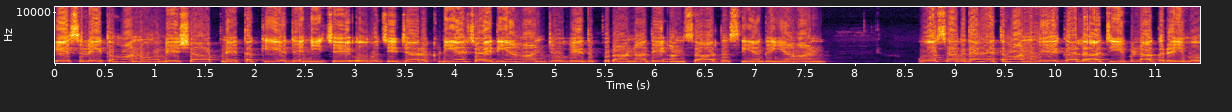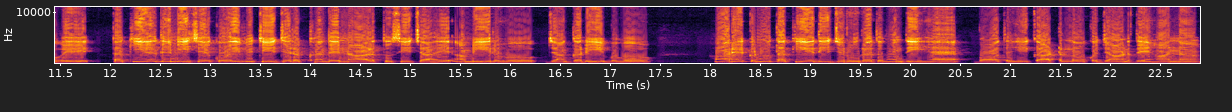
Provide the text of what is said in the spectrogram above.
ਇਸ ਲਈ ਤੁਹਾਨੂੰ ਹਮੇਸ਼ਾ ਆਪਣੇ ਤਕੀਏ ਦੇ ਨੀਚੇ ਉਹ ਚੀਜ਼ਾਂ ਰੱਖਣੀਆਂ ਚਾਹੀਦੀਆਂ ਹਨ ਜੋ ਵੇਦ ਪੁਰਾਣਾ ਦੇ ਅਨੁਸਾਰ ਦੱਸੀਆਂ ਗਈਆਂ ਹਨ। ਹੋ ਸਕਦਾ ਹੈ ਤੁਹਾਨੂੰ ਇਹ ਗੱਲ ਅਜੀਬ ਲੱਗ ਰਹੀ ਹੋਵੇ। ਤਕੀਏ ਦੇ ਨੀਚੇ ਕੋਈ ਵੀ ਚੀਜ਼ ਰੱਖਣ ਦੇ ਨਾਲ ਤੁਸੀਂ ਚਾਹੇ ਅਮੀਰ ਹੋ ਜਾਂ ਗਰੀਬ ਹੋ, ਹਰ ਇੱਕ ਨੂੰ ਤਕੀਏ ਦੀ ਜ਼ਰੂਰਤ ਹੁੰਦੀ ਹੈ। ਬਹੁਤ ਹੀ ਘੱਟ ਲੋਕ ਜਾਣਦੇ ਹਨ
